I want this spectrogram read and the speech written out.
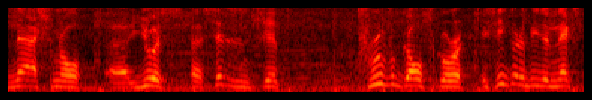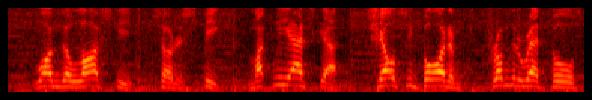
national uh, U.S. Uh, citizenship. Proven goal scorer. Is he going to be the next Wondolowski, so to speak? Matt Miazga, Chelsea bought him from the Red Bulls,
